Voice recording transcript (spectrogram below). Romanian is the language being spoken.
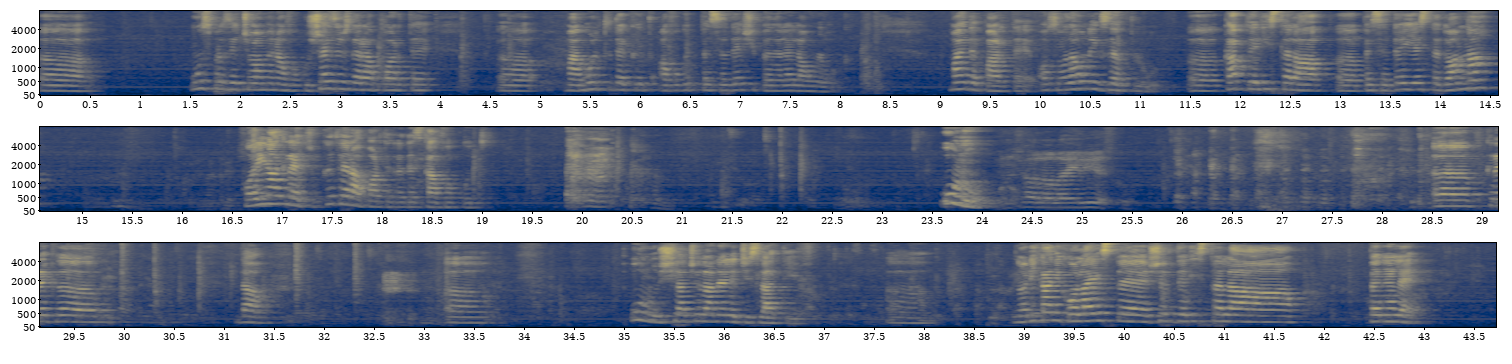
Uh, 11 oameni au făcut 60 de rapoarte, uh, mai mult decât au făcut PSD și PNL la un loc. Mai departe, o să vă dau un exemplu. Uh, cap de listă la uh, PSD este doamna Corina Crețu. Câte rapoarte credeți că a făcut? 1. la Iliescu. Uh, cred că... Da. Uh, 1 și acela nelegislativ. Uh, Norica Nicolae este șef de listă la PNL.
